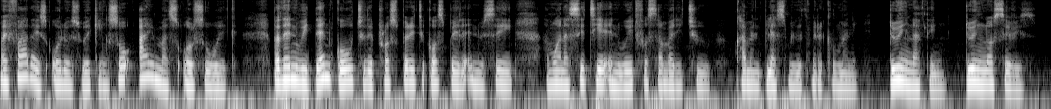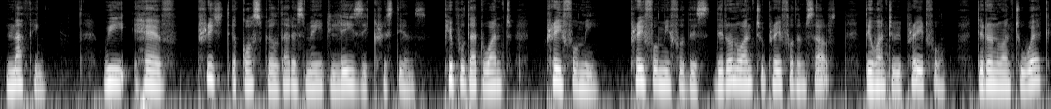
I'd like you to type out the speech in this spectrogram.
My Father is always working, so I must also work. But then we then go to the prosperity gospel and we say, I'm going to sit here and wait for somebody to come and bless me with miracle money. Doing nothing, doing no service, nothing. We have preached a gospel that has made lazy Christians. People that want, pray for me, pray for me for this. They don't want to pray for themselves, they want to be prayed for. They don't want to work,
